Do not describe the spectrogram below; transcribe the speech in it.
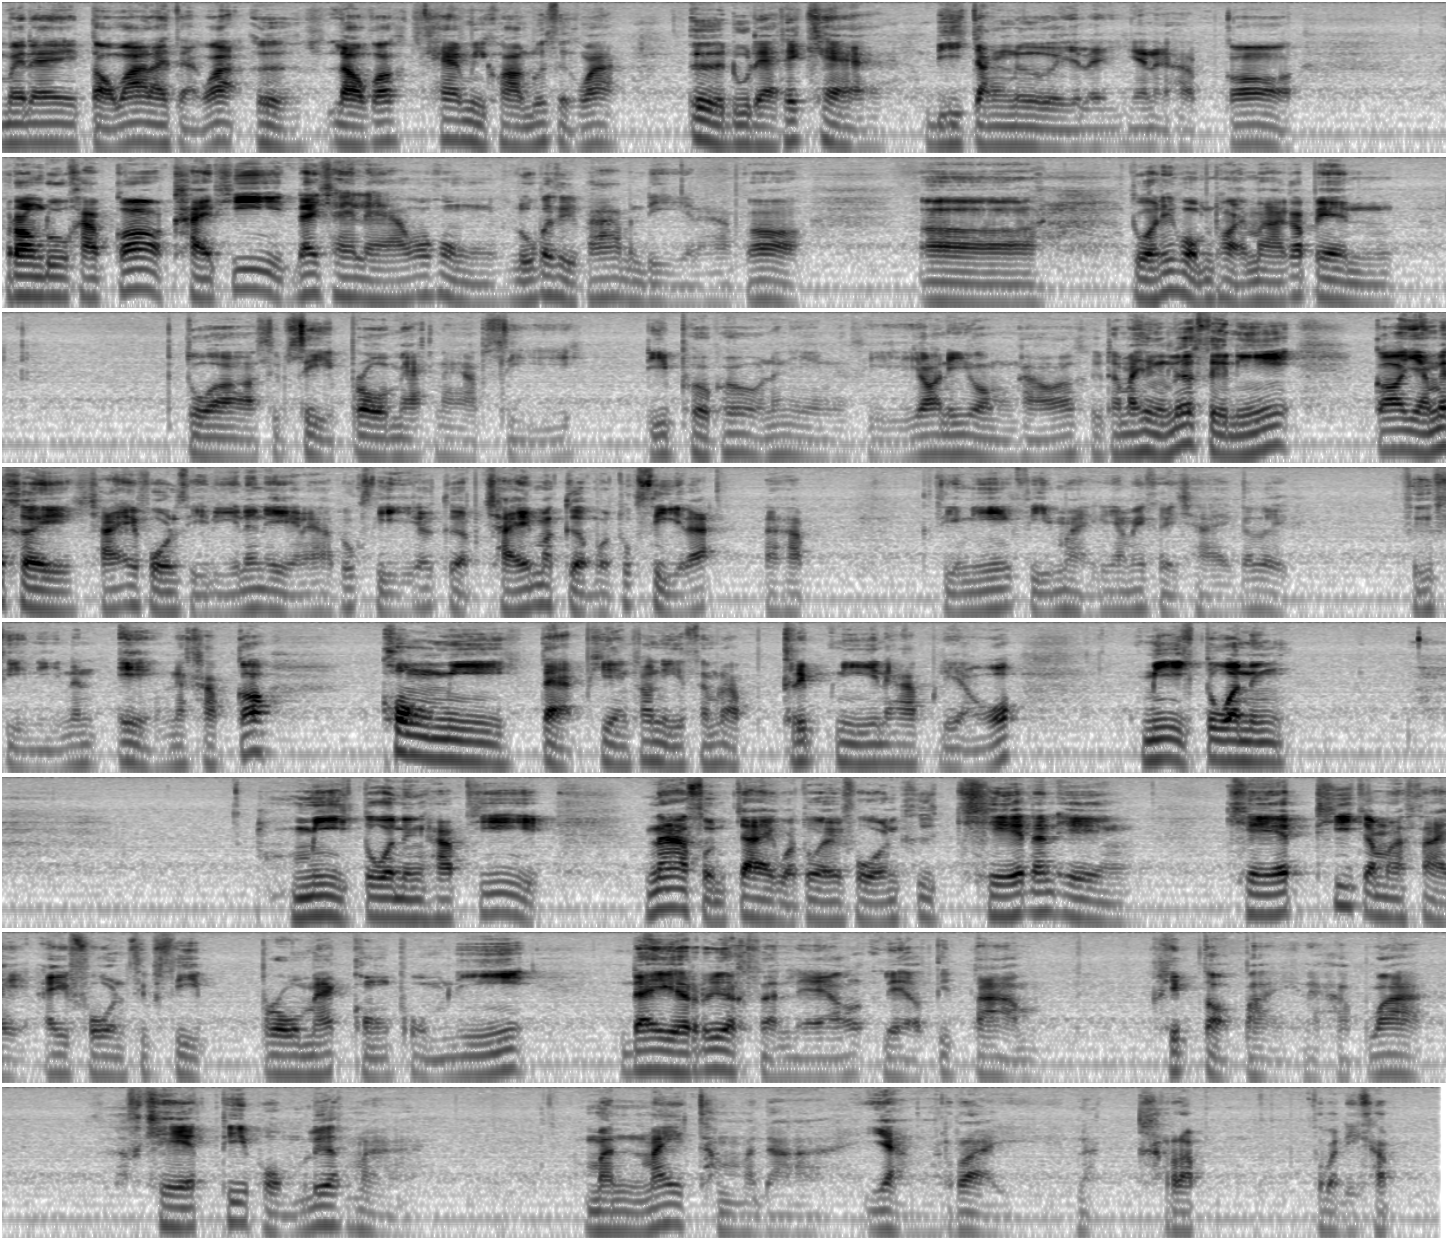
ไม่ได้ต่อว่าอะไรแต่ว่า เออ เราก็แค่มีความรู้สึกว่า เออ ดูแลเทคแคร์ดีจังเลยอะไรอย่างเงี้ยนะครับ ก็ลองดูครับ ก็ใครที่ได้ใช้แล้วก็คงรู้ประสิทธิภาพมันดีนะครับ ก็เอ่อตัวที่ผมถอยมาก็เป็นตัว 14 Pro Max นะครับ สี Deep Purple นั่นเองสียอดนิยมของเขาก็คือทำไมถึงเลือกสีนี้ ก็ยังไม่เคยใช้ iPhone สีนี้นั่นเองนะครับ ทุกสีก็เกือบใช้มาเกือบหมดทุกสีแล้วนะครับ สีนี้สีใหม่ก็ยังไม่เคยใช้ก็เลยซื้อสีนี้นั่นเองนะครับ ก็คงมีแต่เพียงเท่านี้สำหรับคลิปนี้นะครับ เดี๋ยวมีอีกตัวหนึ่งมีอีกตัวหนึ่งครับที่น่าสนใจกว่าตัว iPhone คือเคสนั่นเอง เคสที่จะมาใส่ iPhone 14 Pro Max ของผมนี้ ได้เลือกสรรแล้วแล้วติดตามคลิปต่อไปนะครับว่า เคสที่ผมเลือกมา มันไม่ธรรมดาอย่างไรนะครับ สวัสดีครับ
